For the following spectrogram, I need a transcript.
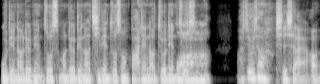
五点到六点做什么，六点到七点做什么，八点到九点做什么，啊，就这样写下来好，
